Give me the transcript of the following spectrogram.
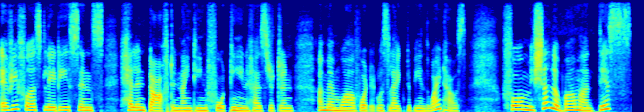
every first lady since Helen Taft in 1914 has written a memoir of what it was like to be in the White House. For Michelle Obama, this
